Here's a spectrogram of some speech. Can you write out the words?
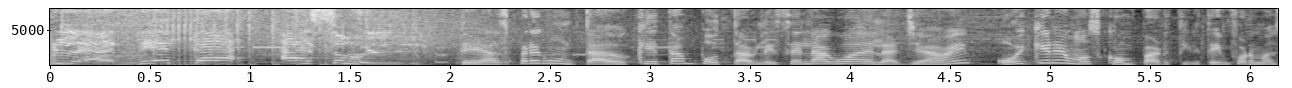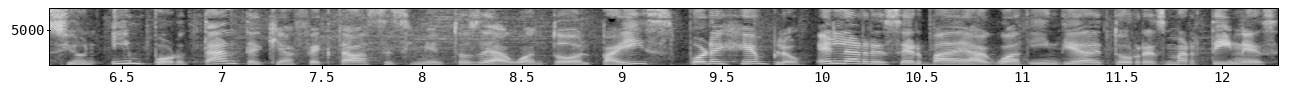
Planeta Azul. ¿Te has preguntado qué tan potable es el agua de la llave? Hoy queremos compartirte información importante que afecta abastecimientos de agua en todo el país. Por ejemplo, en la Reserva de Agua India de Torres Martínez,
